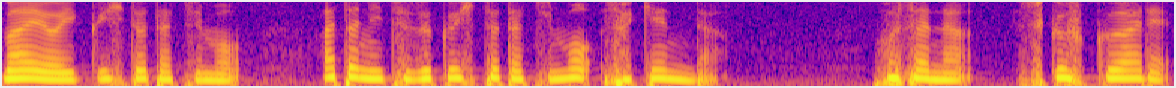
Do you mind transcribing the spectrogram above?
前を行く人たちも後に続く人たちも叫んだ。ホサナ祝福あれ。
